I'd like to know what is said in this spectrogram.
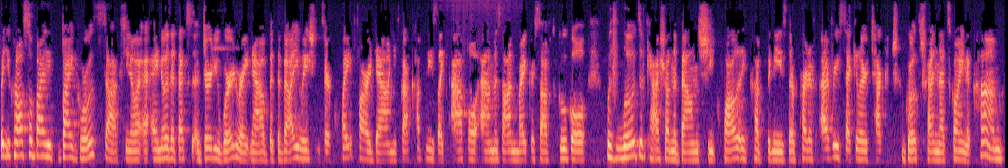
But you can also buy buy growth stocks. You know, I, I, know that that's a dirty word right now, but the valuations are quite far down. You've got companies like Apple, Amazon, Microsoft, Google with loads of cash on the balance sheet, quality companies. They're part of every secular tech growth trend that's going to come,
